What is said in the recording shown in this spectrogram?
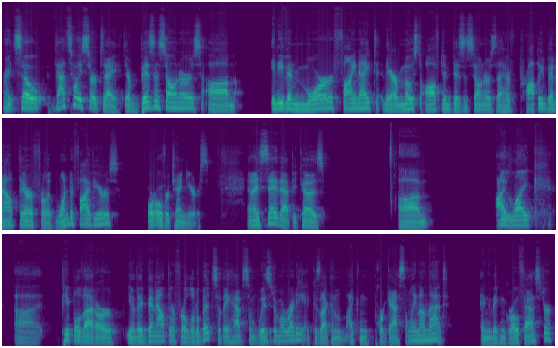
Right. So that's who I serve today. They're business owners. Um, and even more finite, they are most often business owners that have probably been out there for like one to five years or over 10 years. And I say that because um, I like uh, people that are, you know, they've been out there for a little bit, so they have some wisdom already because I can I can pour gasoline on that and they can grow faster.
